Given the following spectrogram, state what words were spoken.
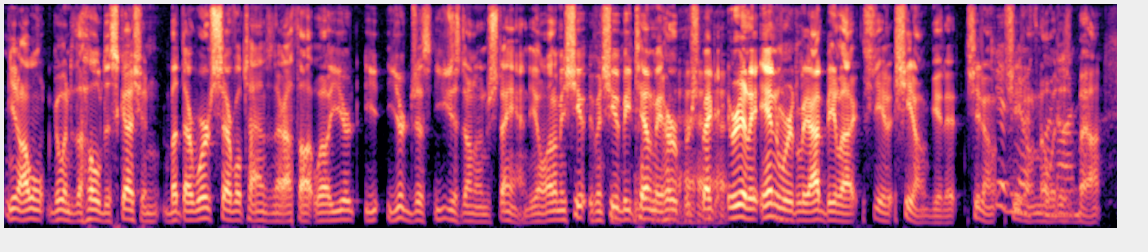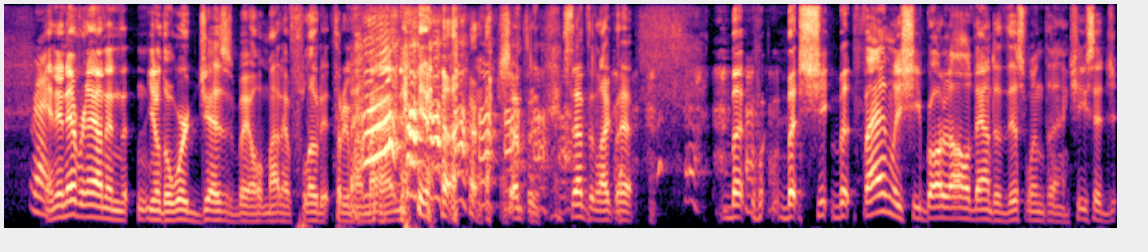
you know, I won't go into the whole discussion, but there were several times in there I thought, well, you're you- you're just you just don't understand. You know what I mean? She when she would be telling me her perspective, really inwardly, I'd be like, she she don't get it. She don't doesn't she know don't know what going it's about. Right. And then every now and then, you know, the word Jezebel might have floated through my mind, you know, something something like that but but she but finally she brought it all down to this one thing. She said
